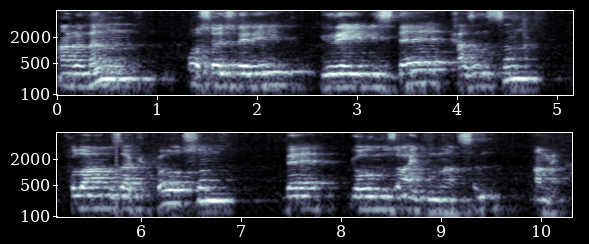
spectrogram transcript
Tanrı'nın o sözleri yüreğimizde kazınsın, kulağımıza küpe olsun ve yolumuzu aydınlatsın. Amin.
